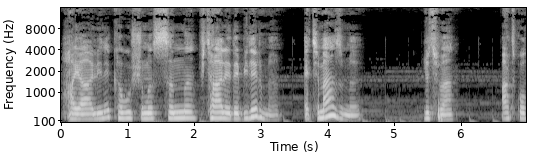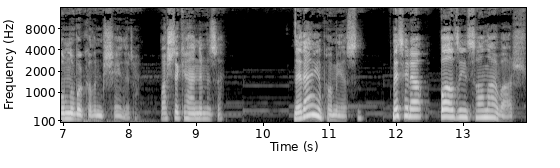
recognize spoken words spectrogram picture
hayaline kavuşmasını iptal edebilir mi? Etmez mi? Lütfen artık olumlu bakalım bir şeylere. Başta kendimize. Neden yapamayasın? Mesela bazı insanlar var.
